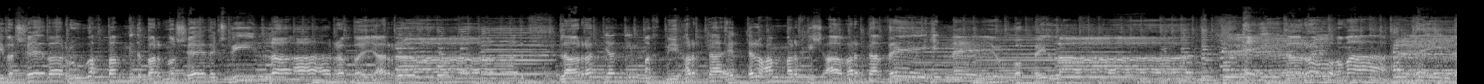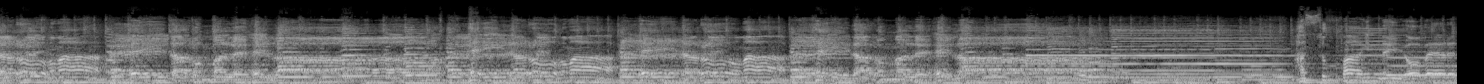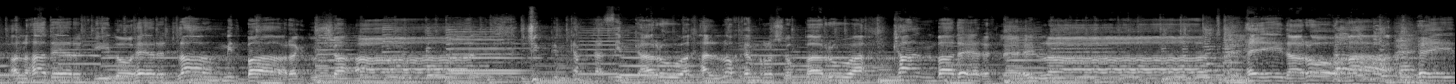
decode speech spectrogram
לבאר שבע, רוח במדבר נושבת, שביל לערבה ירד. לרדיינים מחמיהרת, את תל עמר חיש עברת, והנה הוא פילד. היי דרומה, היי דרומה, היי דרומה לאילת. היי דרומה, היי דרומה, היי דרומה לאילת. הסופה הנה עוברת על הדרך, היא דוהרת למדבר הקדושה. ג'יפים קפטסים כרוח, הלוחם ראשו פרוע, כאן בדרך לאילת. היי דרומה, היי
